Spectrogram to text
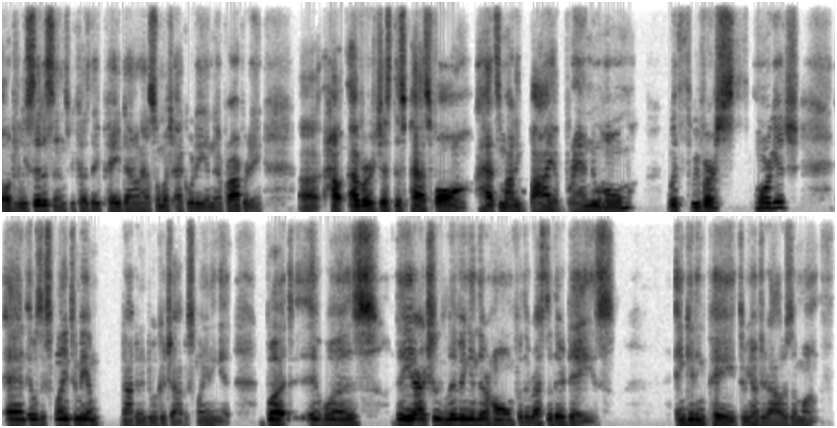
elderly citizens because they paid down, have so much equity in their property. Uh, however, just this past fall, I had somebody buy a brand new home with reverse mortgage, and it was explained to me. I'm not going to do a good job explaining it, but it was they are actually living in their home for the rest of their days and getting paid $300 a month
